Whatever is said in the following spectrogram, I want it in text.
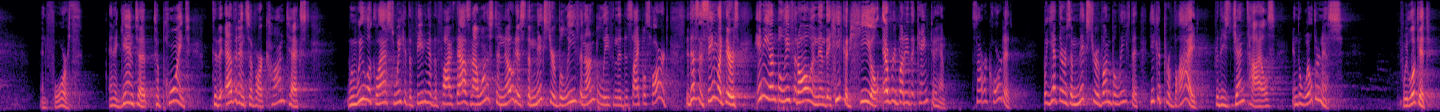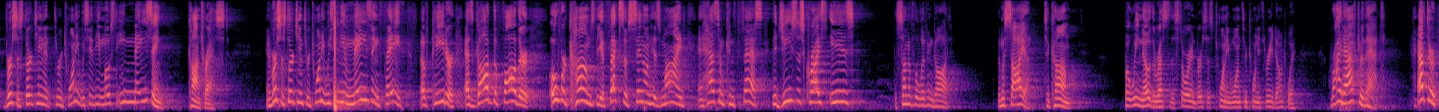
and forth. And again, to, to point to the evidence of our context, when we look last week at the feeding of the 5,000, I want us to notice the mixture of belief and unbelief in the disciples' heart. It doesn't seem like there was any unbelief at all in them that he could heal everybody that came to him. It's not recorded. But yet there was a mixture of unbelief that he could provide for these Gentiles in the wilderness. If we look at verses 13 through 20, we see the most amazing contrast. In verses 13 through 20, we see the amazing faith of Peter as God the Father overcomes the effects of sin on his mind and has him confess that Jesus Christ is the Son of the living God, the Messiah to come. But we know the rest of the story in verses 21 through 23, don't we? Right after that, after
